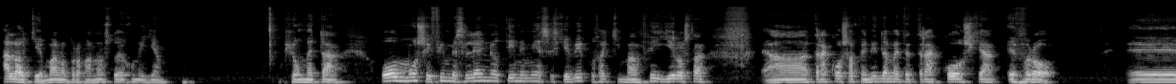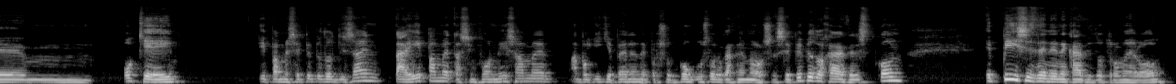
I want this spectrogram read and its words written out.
αλλά ok, okay, μάλλον προφανώς το έχουν για πιο μετά. Όμως οι φήμες λένε ότι είναι μια συσκευή που θα κυμανθεί γύρω στα 350 με 400 ευρώ. Ε, ok, okay. είπαμε σε επίπεδο design, τα είπαμε, τα συμφωνήσαμε, από εκεί και πέρα είναι προσωπικό γούστο του καθενός. Σε επίπεδο χαρακτηριστικών, επίσης δεν είναι κάτι το τρομερό.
